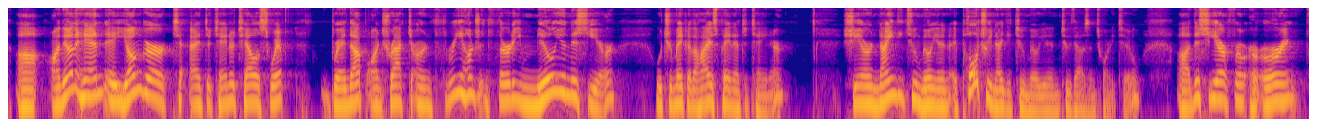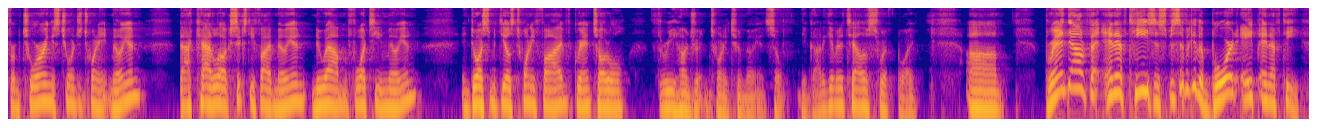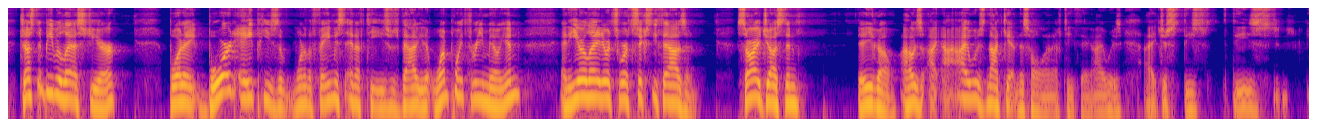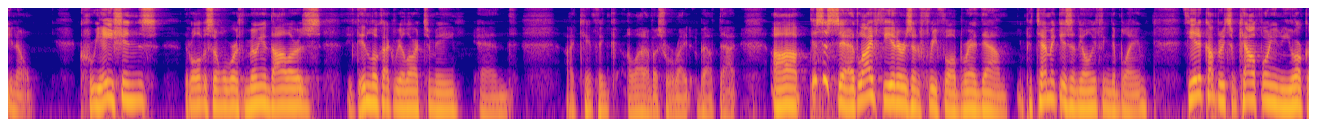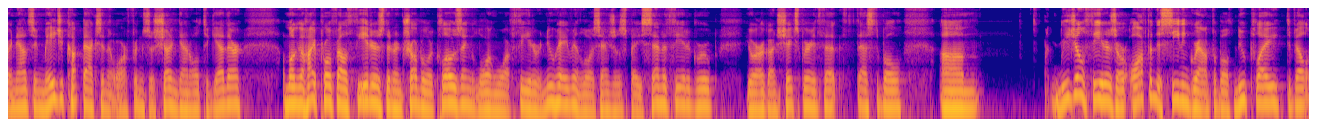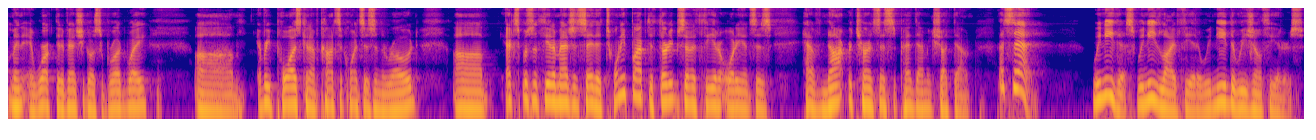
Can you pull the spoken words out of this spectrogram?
Uh, on the other hand, a younger t- entertainer, Taylor Swift, brand up on track to earn 330 million this year, which would make her the highest paid entertainer. She earned 92 million, a paltry 92 million in 2022. Uh, this year, for her earning from touring is 228 million. Back catalog 65 million, new album 14 million, endorsement deals 25, grand total 322 million. So you got to give it a Taylor Swift boy. Um, brand down for NFTs and specifically the Bored Ape NFT. Justin Bieber last year bought a Bored Ape. He's one of the famous NFTs. Was valued at 1.3 million, and a year later it's worth 60,000. Sorry, Justin. There you go. I was I, I was not getting this whole NFT thing. I was I just these these you know creations that all of a sudden were worth million dollars. They didn't look like real art to me, and I can't think a lot of us were right about that. Uh, this is sad. Live theater is in free fall, brand down. Pandemic isn't the only thing to blame. Theater companies from California and New York are announcing major cutbacks in their offerings or shutting down altogether. Among the high profile theaters that are in trouble or closing, Long Wharf Theater in New Haven, Los Angeles based Center Theater Group, the Oregon Shakespeare Festival. Um, Regional theaters are often the seeding ground for both new play development and work that eventually goes to Broadway. Um, every pause can have consequences in the road. Um, experts in theater management say that 25 to 30 percent of theater audiences have not returned since the pandemic shutdown. That's sad. We need this. We need live theater. We need the regional theaters.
